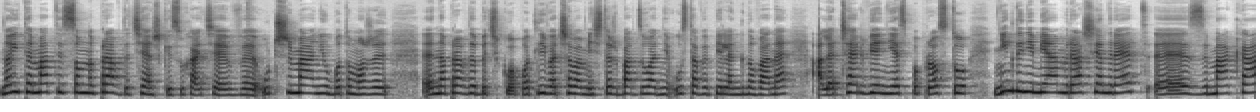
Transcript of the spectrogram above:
No i tematy są naprawdę ciężkie, słuchajcie, w utrzymaniu, bo to może e, naprawdę być kłopotliwe. Trzeba mieć też bardzo ładnie usta wypielęgnowane, ale czerwień jest po prostu. Nigdy nie miałam Russian Red e, z Maka,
